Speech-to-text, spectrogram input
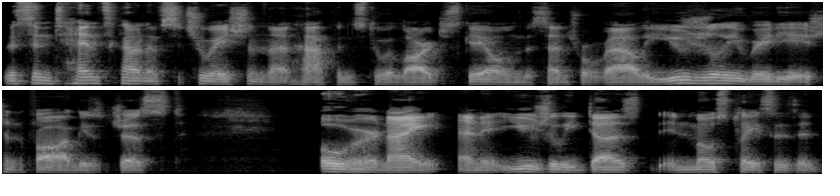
this intense kind of situation that happens to a large scale in the central valley usually radiation fog is just overnight and it usually does in most places it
